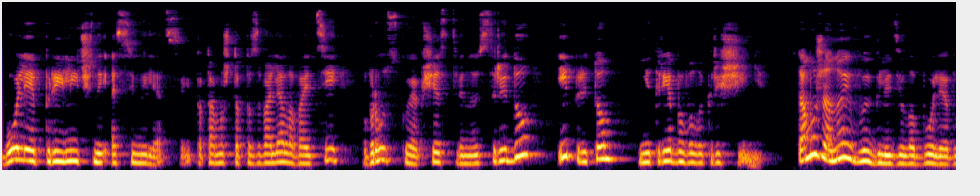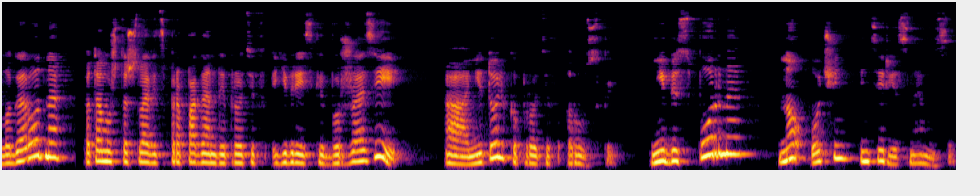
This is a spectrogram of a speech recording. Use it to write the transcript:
более приличной ассимиляцией, потому что позволяло войти в русскую общественную среду и притом не требовало крещения. К тому же оно и выглядело более благородно, потому что шла ведь пропаганда против еврейской буржуазии, а не только против русской. Не бесспорная, но очень интересная мысль.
